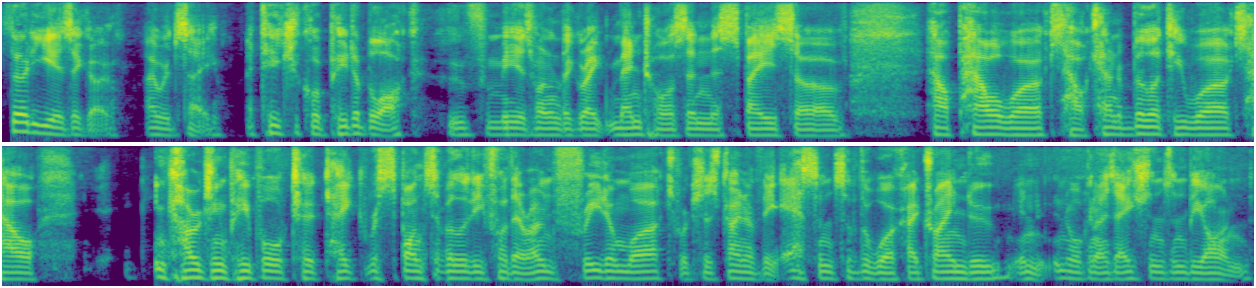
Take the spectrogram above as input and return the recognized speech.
30 years ago, I would say, a teacher called Peter Block, who for me is one of the great mentors in this space of how power works, how accountability works, how encouraging people to take responsibility for their own freedom works, which is kind of the essence of the work I try and do in, in organizations and beyond.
